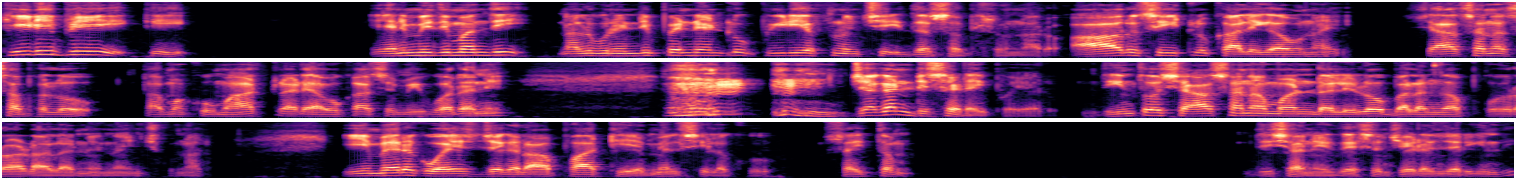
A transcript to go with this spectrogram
టీడీపీకి ఎనిమిది మంది నలుగురు ఇండిపెండెంట్లు పీడీఎఫ్ నుంచి ఇద్దరు సభ్యులు ఉన్నారు ఆరు సీట్లు ఖాళీగా ఉన్నాయి. శాసనసభలో తమకు మాట్లాడే అవకాశం ఇవ్వరని జగన్ డిసైడ్ అయిపోయారు. దీంతో శాసన మండలిలో బలంగా పోరాడాలని నిర్ణయించుకున్నారు. ఈ మేరకు వైఎస్ జగన్ ఆ పార్టీ ఎమ్మెల్సీలకు సైతం దిశానిర్దేశం చేయడం జరిగింది.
